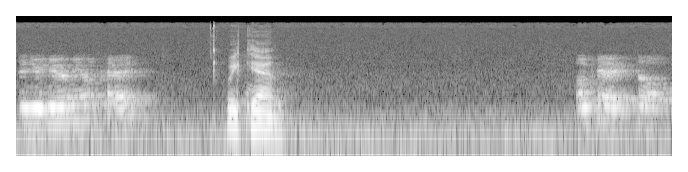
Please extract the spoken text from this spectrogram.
Can you hear me okay? We can. Okay, so,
